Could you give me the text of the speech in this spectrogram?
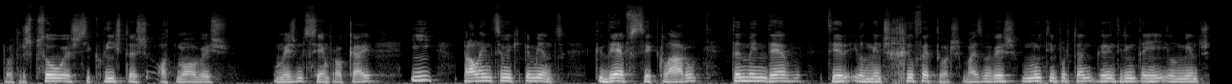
para outras pessoas, ciclistas, automóveis, o mesmo de sempre, ok? E, para além de ser um equipamento que deve ser claro, também deve ter elementos refletores. Mais uma vez, muito importante garantir que tenham elementos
